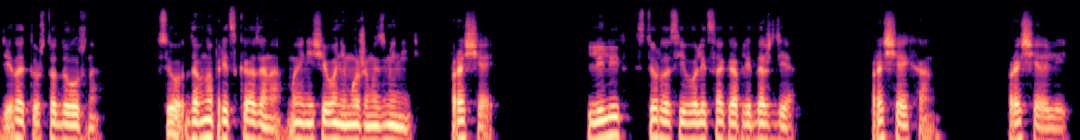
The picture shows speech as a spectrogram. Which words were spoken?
делать то, что должно. Всё давно предсказано, мы ничего не можем изменить. Прощай. Лилит стёрла с его лица капли дождя. Прощай, Хан. Прощай, Ли.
